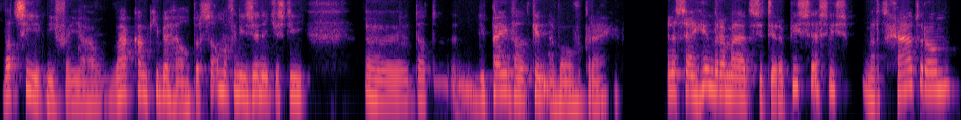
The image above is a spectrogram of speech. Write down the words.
Wat zie ik niet van jou? Waar kan ik je bij helpen? Dat zijn allemaal van die zinnetjes die uh, dat, die pijn van het kind naar boven krijgen. En dat zijn geen dramatische therapiesessies, maar het gaat erom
